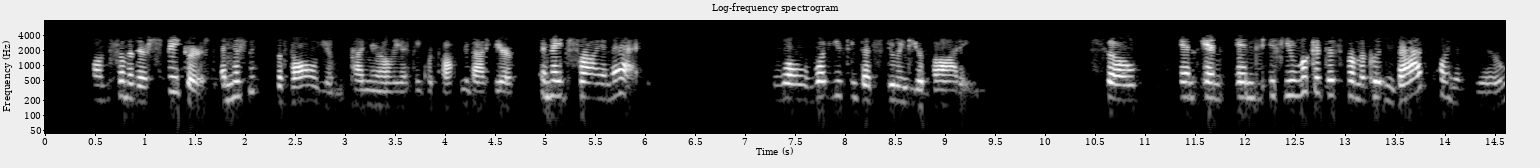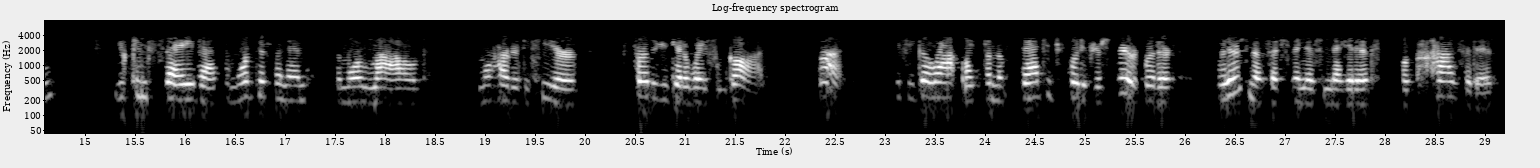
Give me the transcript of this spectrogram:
on some of their speakers, and this is the volume primarily I think we're talking about here, and they'd fry an egg. Well, what do you think that's doing to your body? So, and, and, and if you look at this from a good and bad point of view, you can say that the more dissonant, the more loud, the more harder to hear, the further you get away from God. But if you go out like from the vantage point of your spirit, where, there, where there's no such thing as negative or positive,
